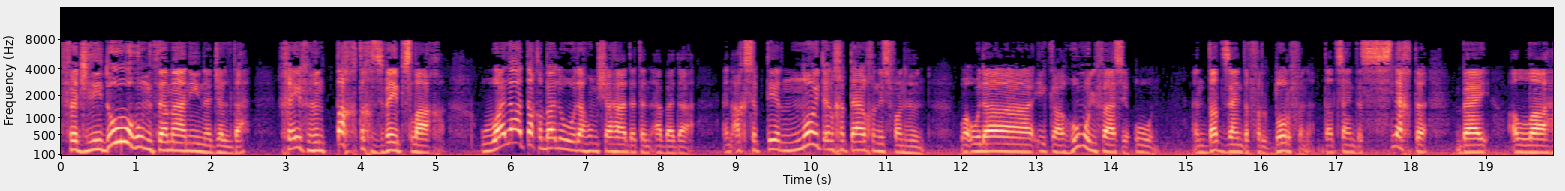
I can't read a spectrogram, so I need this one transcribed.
Fajliduhum thamanina jalda. Geef hun tachtig zweepslagen. Wala taqbalu lahum shahadatan abada. En accepteer nooit een getuigenis van hun. Humul fasiqoon. En dat zijn de verdorvenen. Dat zijn de slechte bij Allah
